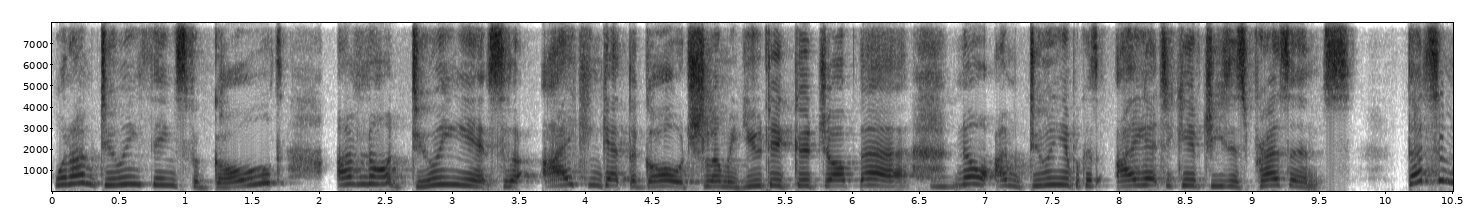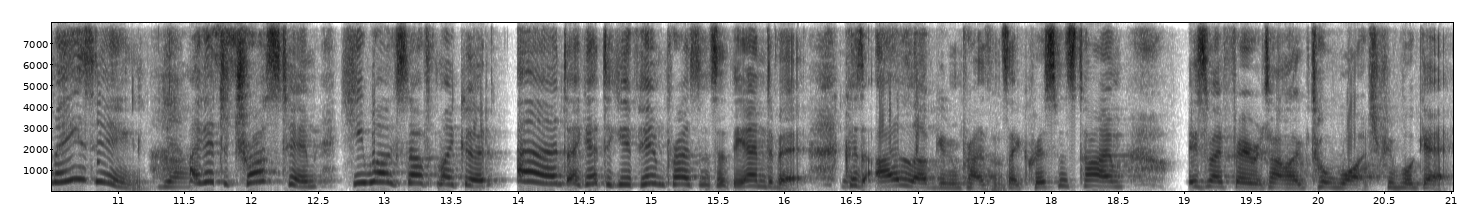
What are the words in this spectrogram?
when I'm doing things for gold, I'm not doing it so that I can get the gold. Shalomah, you did good job there. Mm-hmm. No, I'm doing it because I get to give Jesus presents. That's amazing. Yes. I get to trust him. He works out for my good, and I get to give him presents at the end of it. Because yes. I love giving presents. Like Christmas time is my favorite time, like to watch people get.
